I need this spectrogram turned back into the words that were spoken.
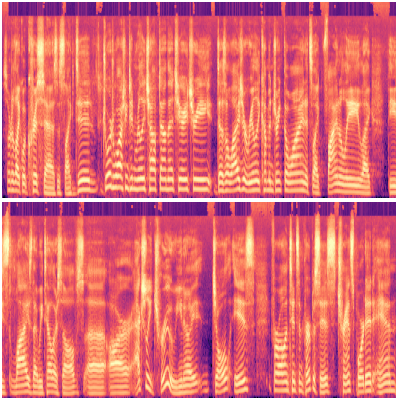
sort of like what Chris says. It's like, did George Washington really chop down that cherry tree? Does Elijah really come and drink the wine? It's like finally like these lies that we tell ourselves uh, are actually true. You know, it- Joel is, for all intents and purposes, transported and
